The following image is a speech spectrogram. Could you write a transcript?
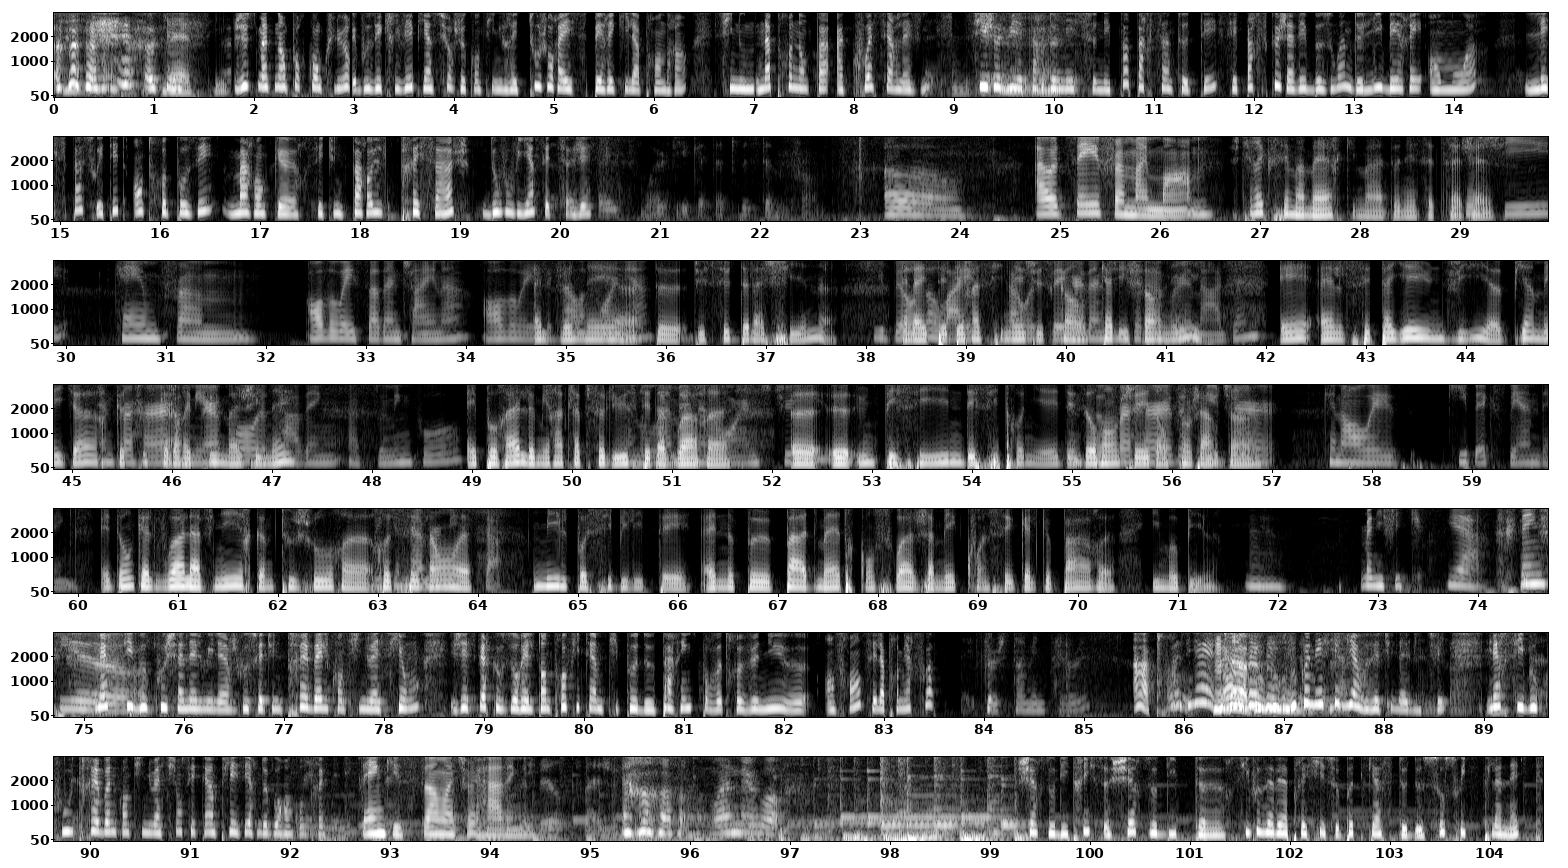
ok. Merci. Juste maintenant pour conclure, vous écrivez bien sûr, je continuerai toujours à espérer qu'il apprendra. Si nous n'apprenons pas à quoi sert la vie, si je lui ai pardonné, ce n'est pas par sainteté, c'est parce que j'avais besoin de libérer en moi l'espace où était entreposé ma rancœur. C'est une parole très sage. D'où vous vient cette sagesse? Oh, I would say from my mom. Je dirais que c'est ma mère qui m'a donné cette sagesse. She came from all the way southern China, all the way Elle to venait de, du sud de la Chine She elle a été life déracinée jusqu'en bigger than she could ever Californie. et elle s'est taillée une vie euh, bien meilleure And que for tout ce her, qu'elle aurait pu imaginer. Et pour elle, le miracle absolu, and c'était lemon d'avoir and euh, euh, une piscine, des citronniers, And des so for orangers her, dans son jardin. future can always keep expanding. Et donc, elle voit l'avenir comme toujours euh, recélant euh, mille possibilités. Elle ne peut pas admettre qu'on soit jamais coincé quelque part euh, immobile. Mm. Magnifique. Yeah. Thank you. Merci beaucoup Chanel Miller. Je vous souhaite une très belle continuation. J'espère que vous aurez le temps de profiter un petit peu de Paris pour votre venue euh, en France. C'est la première fois First time in Paris. Ah, troisième Ah, vous, vous- vous connaissez bien, vous êtes une habituée. Merci beaucoup. Très bonne continuation. C'était un plaisir de vous rencontrer. Thank you so much for having me. Wonderful. Chères auditrices, chers auditeurs, si vous avez apprécié ce podcast de So Sweet Planet,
